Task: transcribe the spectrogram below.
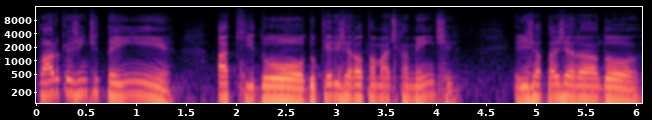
Claro que a gente tem aqui do, do que ele gera automaticamente, ele já está gerando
